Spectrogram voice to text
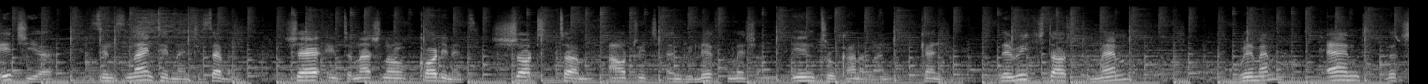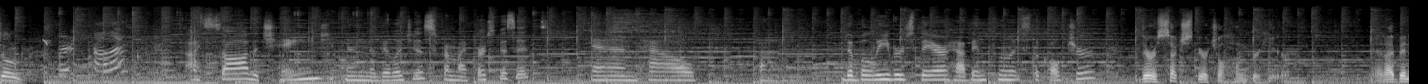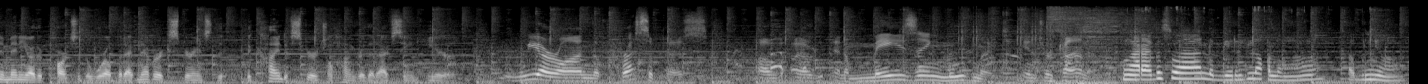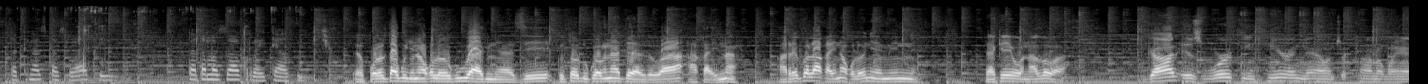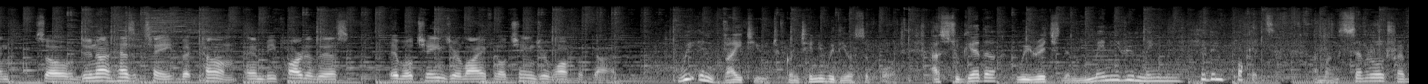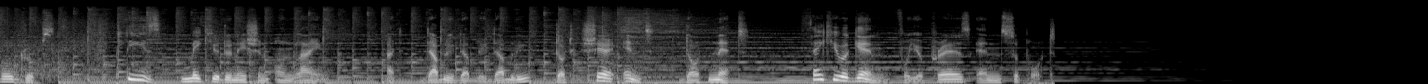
Each year since 1997, Share International coordinates short-term outreach and relief mission in Turkanaland, Kenya. They reached out to men, women, and the children. First color? I saw the change in the villages from my first visit and how uh, the believers there have influenced the culture. There is such spiritual hunger here. And I've been in many other parts of the world, but I've never experienced the, the kind of spiritual hunger that I've seen here. We are on the precipice of, of an amazing movement in Turkana. Ngaragaswa logerilo kolongo abunyo tatingas kaswati tatamaswa kuraita akujo. Polta kujina kolo kuwa nyasi kutodu kwa ngana telwa akaina. Arekola akaina kolonia minne. Yake onaloa. God is working here and now in Turkana land, so do not hesitate, but come and be part of this. It will change your life, it will change your walk with God. We invite you to continue with your support as together we reach the many remaining hidden pockets among several tribal groups. Please make your donation online at www.shareint.net. Thank you again for your prayers and support.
